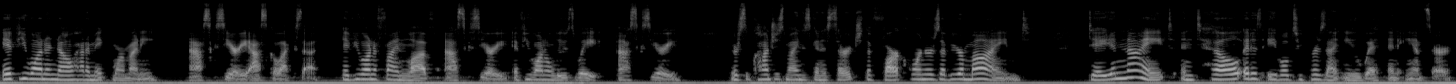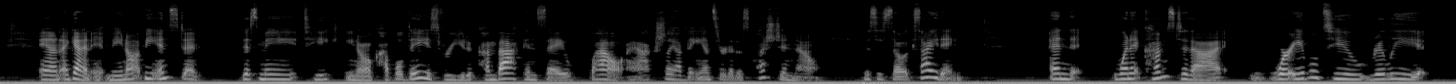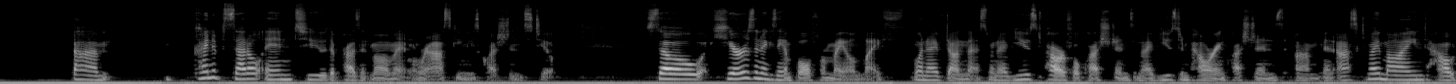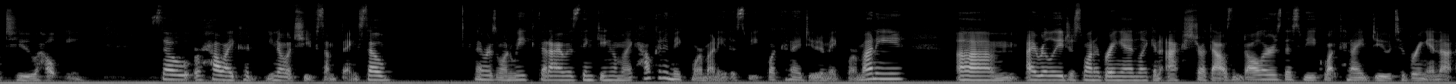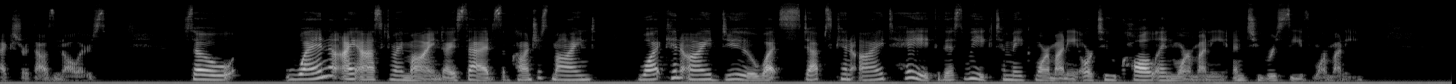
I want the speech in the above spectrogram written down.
If you want to know how to make more money, ask Siri, ask Alexa. If you want to find love, ask Siri. If you want to lose weight, ask Siri. Your subconscious mind is going to search the far corners of your mind day and night until it is able to present you with an answer. And again, it may not be instant. This may take, you know, a couple days for you to come back and say, "Wow, I actually have the answer to this question now. This is so exciting." And when it comes to that, we're able to really um, kind of settle into the present moment when we're asking these questions too. So, here's an example from my own life when I've done this, when I've used powerful questions and I've used empowering questions um, and asked my mind how to help me. So, or how I could, you know, achieve something. So, there was one week that I was thinking, I'm like, how can I make more money this week? What can I do to make more money? Um, I really just want to bring in like an extra thousand dollars this week. What can I do to bring in that extra thousand dollars? So, when I asked my mind, I said, subconscious mind, what can I do? What steps can I take this week to make more money or to call in more money and to receive more money?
